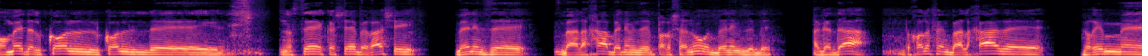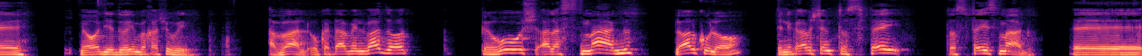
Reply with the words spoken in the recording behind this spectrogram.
עומד על כל, כל אה, נושא קשה ברש"י, בין אם זה בהלכה, בין אם זה בפרשנות, בין אם זה בהגדה. בכל אופן, בהלכה זה דברים אה, מאוד ידועים וחשובים. אבל הוא כתב מלבד זאת פירוש על הסמ"ג, לא על כולו, שנקרא בשם תוספי, תוספי סמ"ג. אה,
